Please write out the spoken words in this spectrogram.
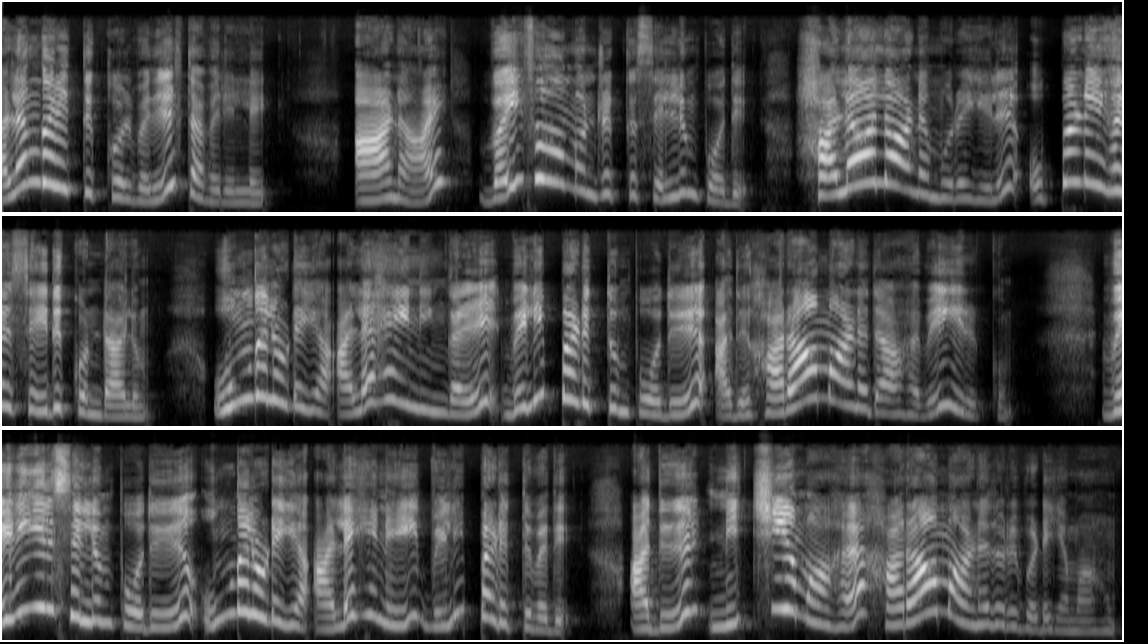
அலங்கரித்துக் கொள்வதில் தவறில்லை. ஆனால் வைபவம் ஒன்றுக்கு செல்லும் போது ஹலாலான முறையில் ஒப்பனைகள் செய்து கொண்டாலும் உங்களுடைய அழகை நீங்கள் வெளிப்படுத்தும் போது அது ஹராமானதாகவே இருக்கும். வெளியில் செல்லும் போது உங்களுடைய அழகினை வெளிப்படுத்துவது அது நிச்சயமாக ஹராமானதொரு விடயமாகும்.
